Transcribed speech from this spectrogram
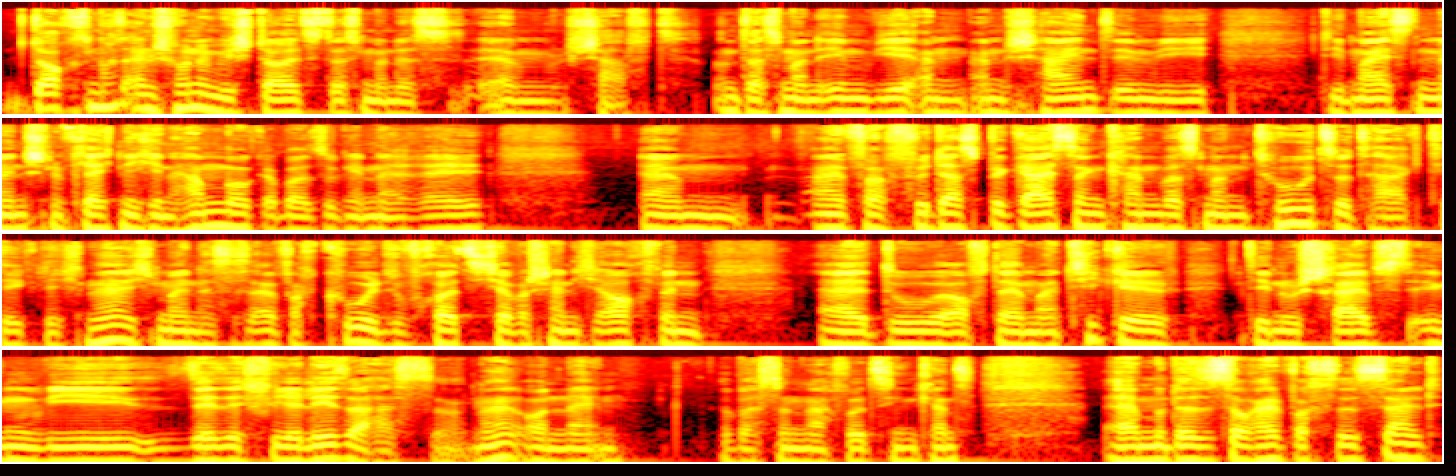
doch, es macht einen schon irgendwie stolz, dass man das ähm, schafft und dass man irgendwie an, anscheinend irgendwie die meisten Menschen, vielleicht nicht in Hamburg, aber so generell ähm, einfach für das begeistern kann, was man tut so tagtäglich. Ne? Ich meine, das ist einfach cool. Du freust dich ja wahrscheinlich auch, wenn äh, du auf deinem Artikel, den du schreibst, irgendwie sehr, sehr viele Leser hast, so, ne? online was du nachvollziehen kannst. Ähm, und das ist auch einfach, das ist halt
